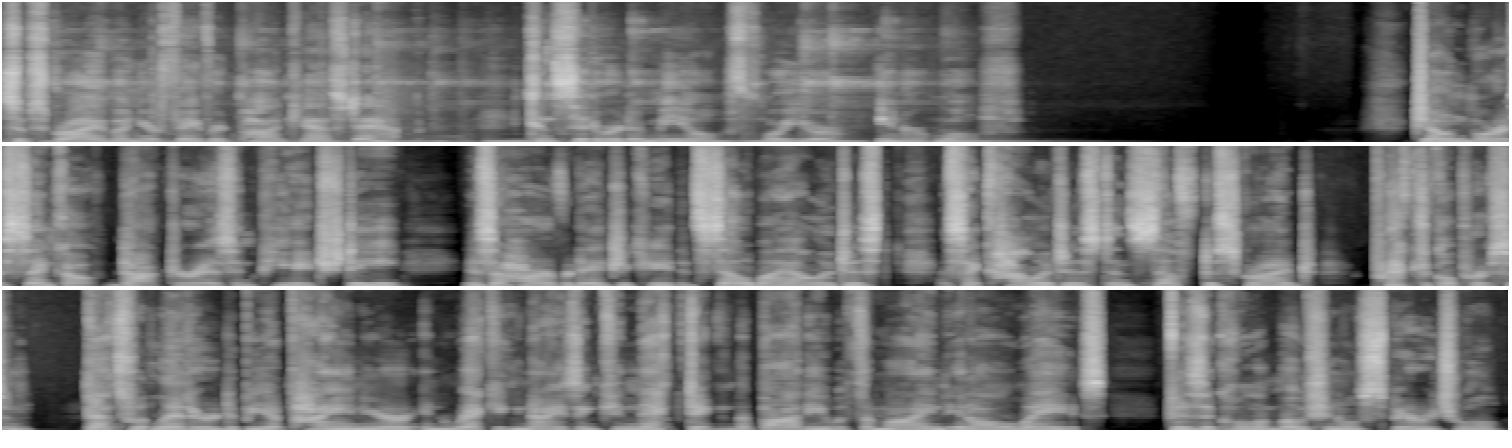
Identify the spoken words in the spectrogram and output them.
Subscribe on your favorite podcast app. Consider it a meal for your inner wolf. Joan Borysenko, doctor as in PhD, is a Harvard educated cell biologist, a psychologist, and self described practical person. That's what led her to be a pioneer in recognizing, connecting the body with the mind in all ways physical, emotional, spiritual.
